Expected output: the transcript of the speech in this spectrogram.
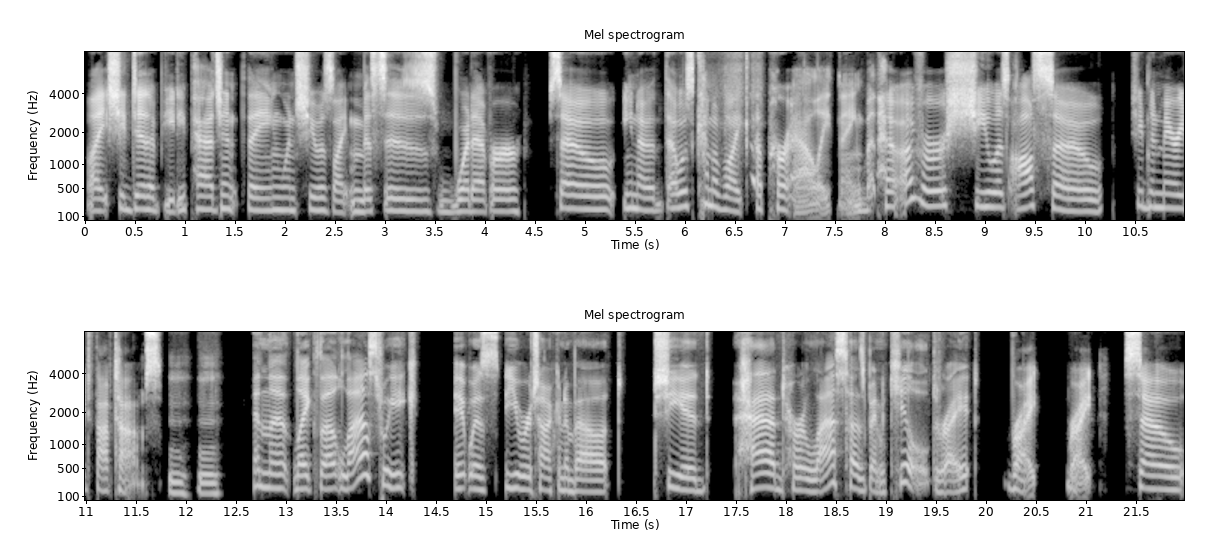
Like she did a beauty pageant thing when she was like Mrs. Whatever. So, you know, that was kind of like up her alley thing. But however, she was also, she'd been married five times. Mm-hmm. And the like the last week, it was you were talking about she had had her last husband killed, right? Right, right. So,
